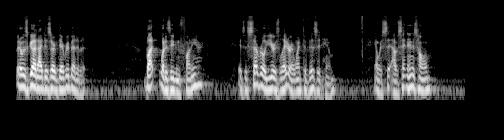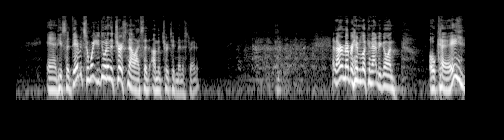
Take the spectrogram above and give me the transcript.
But it was good. I deserved every bit of it. But what is even funnier is that several years later, I went to visit him. And I was sitting in his home. And he said, David, so what are you doing in the church now? I said, I'm the church administrator. And I remember him looking at me going, okay.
